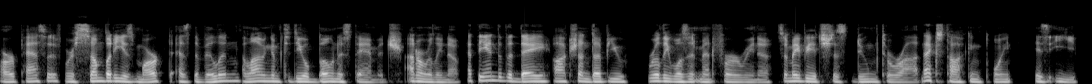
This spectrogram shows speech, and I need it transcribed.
R passive, where somebody is marked as the villain, allowing him to deal bonus damage. I don't really know. At the end of the day, Akshan W really wasn't meant for arena, so maybe it's just doomed to rot. Next talking point is E.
